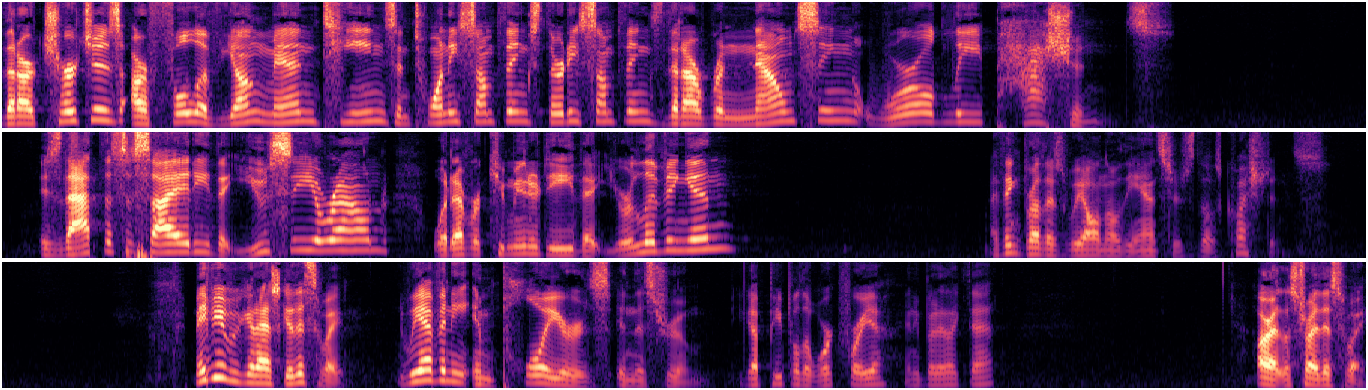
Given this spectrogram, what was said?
that our churches are full of young men, teens, and 20 somethings, 30 somethings that are renouncing worldly passions? Is that the society that you see around whatever community that you're living in? I think, brothers, we all know the answers to those questions. Maybe we could ask it this way Do we have any employers in this room? You got people that work for you? Anybody like that? All right, let's try this way.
